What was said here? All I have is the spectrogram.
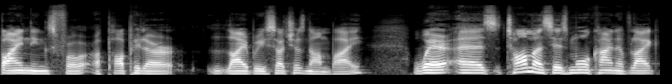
bindings for a popular library such as NumPy, whereas Thomas is more kind of like,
